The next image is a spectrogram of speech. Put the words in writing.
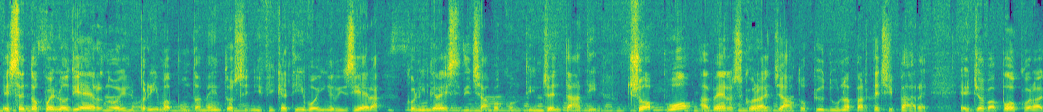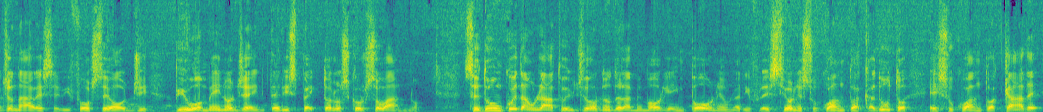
essendo quello odierno il primo appuntamento significativo in risiera con ingressi diciamo contingentati, ciò può aver scoraggiato più di uno a partecipare e giova poco ragionare se vi fosse oggi più o meno gente rispetto allo scorso anno. Se dunque da un lato il giorno della memoria impone una riflessione su quanto accaduto e su quanto accade,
